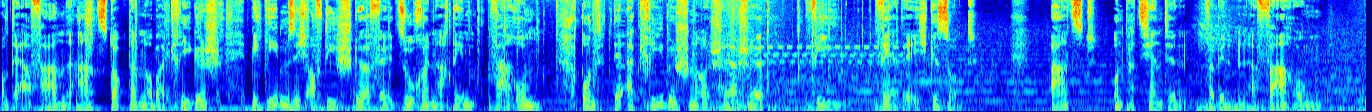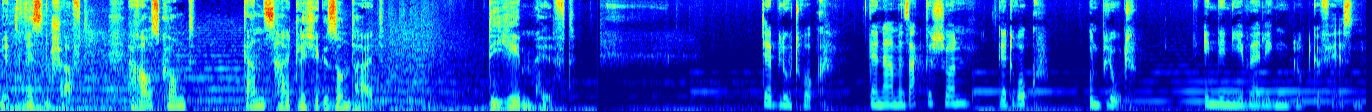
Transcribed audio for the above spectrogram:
und der erfahrene Arzt Dr. Norbert Kriegisch begeben sich auf die Störfeldsuche nach dem Warum und der akribischen Recherche Wie werde ich gesund? Arzt und Patientin verbinden Erfahrung mit Wissenschaft. Herauskommt ganzheitliche Gesundheit, die jedem hilft. Der Blutdruck. Der Name sagt es schon, der Druck und Blut in den jeweiligen Blutgefäßen.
